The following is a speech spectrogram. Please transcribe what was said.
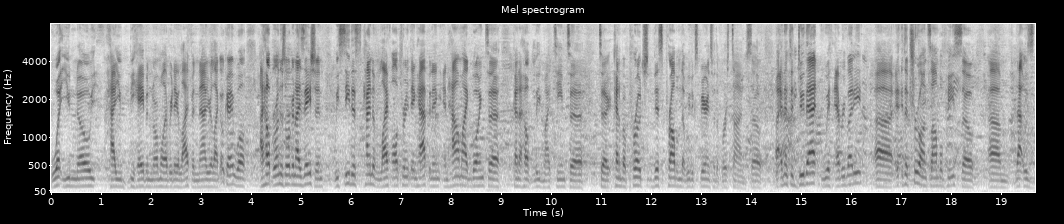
what you know, how you behave in normal everyday life, and now you're like, okay, well, I help run this organization. We see this kind of life-altering thing happening, and how am I going to kind of help lead my team to to kind of approach this problem that we've experienced for the first time? So, uh, and then to do that with everybody, uh, it- it's a true ensemble piece. So um, that was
